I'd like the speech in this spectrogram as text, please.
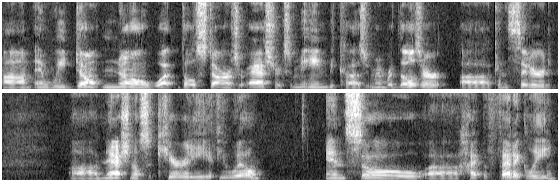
Um, and we don't know what those stars or asterisks mean because remember, those are uh, considered uh, national security, if you will. And so, uh, hypothetically,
